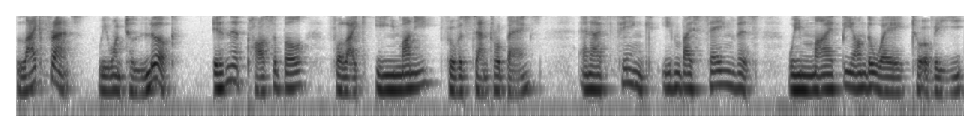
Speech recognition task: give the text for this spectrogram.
like France, we want to look isn't it possible for like e money through the central banks? And I think even by saying this, we might be on the way to the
